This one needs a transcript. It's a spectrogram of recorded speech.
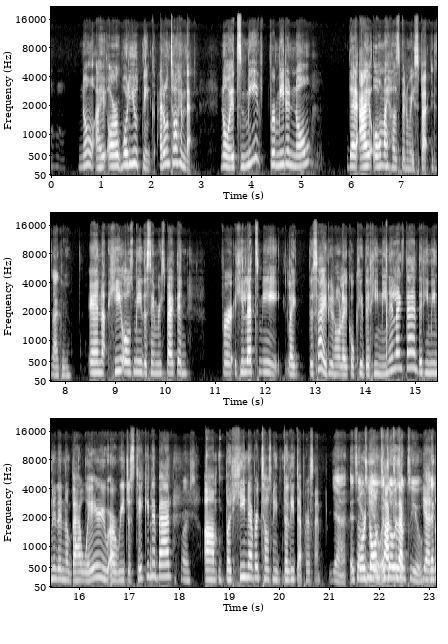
Mm-hmm. No, I or what do you think? I don't tell him that. No, it's me for me to know that I owe my husband respect exactly. and he owes me the same respect and for he lets me like decide you know like okay did he mean it like that did he mean it in a bad way or are we just taking it bad Of course. um but he never tells me delete that person Yeah, it's up Or to don't you. talk It's to always that- up to you. yeah, like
